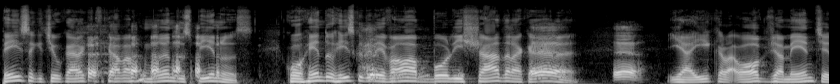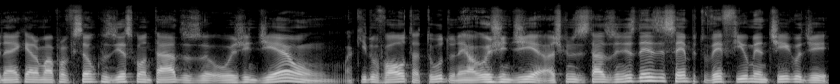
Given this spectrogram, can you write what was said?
Pensa que tinha o cara que ficava arrumando os pinos, correndo o risco de levar uma bolichada na cara. É, é. E aí, obviamente, né, que era uma profissão com os dias contados. Hoje em dia é um. Aquilo volta tudo, né? Hoje em dia, acho que nos Estados Unidos, desde sempre, tu vê filme antigo de,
